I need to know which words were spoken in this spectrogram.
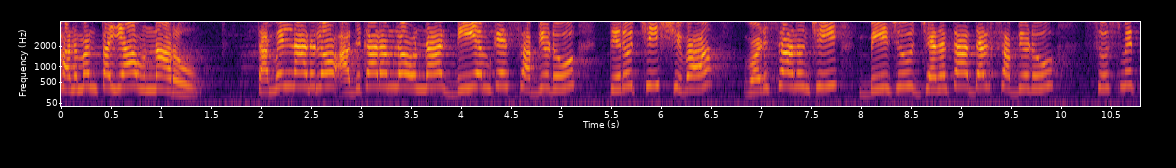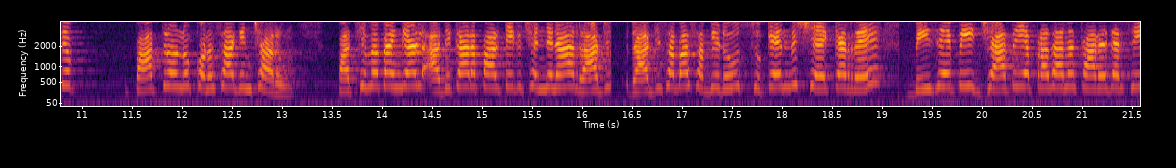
హనుమంతయ్య ఉన్నారు. తమిళనాడులో అధికారంలో ఉన్న డిఎంకే సభ్యుడు తిరుచి శివ ఒడిశా నుంచి బీజు జనతాదళ్ సభ్యుడు సుస్మిత్ పాత్రను కొనసాగించారు. పశ్చిమ బెంగాల్ అధికార పార్టీకి చెందిన రాజ్య రాజ్యసభ సభ్యుడు సుఖేందు శేఖర్ రే బీజేపీ జాతీయ ప్రధాన కార్యదర్శి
